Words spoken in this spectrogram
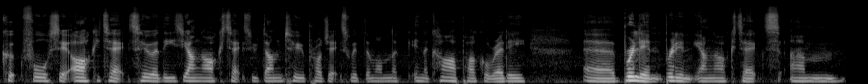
Cooke Fawcett Architects, who are these young architects. We've done two projects with them on the in the car park already. Uh, brilliant, brilliant young architects. Um,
